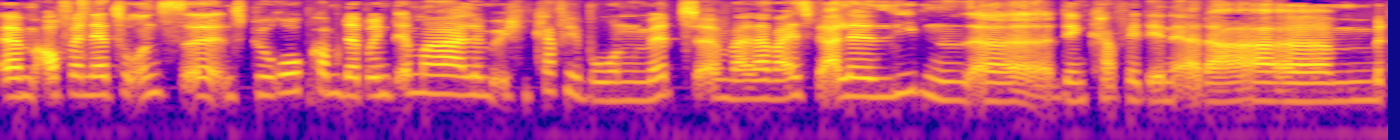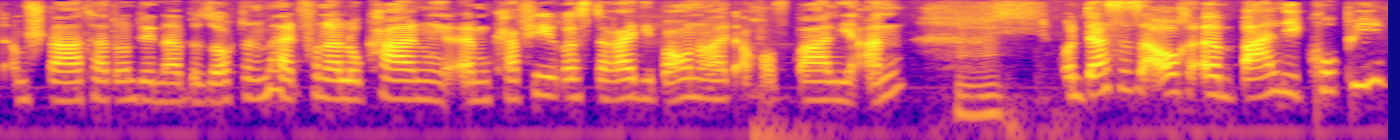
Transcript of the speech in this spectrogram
Ähm, auch wenn der zu uns äh, ins Büro kommt, der bringt immer alle möglichen Kaffeebohnen mit, äh, weil er weiß, wir alle lieben äh, den Kaffee, den er da ähm, mit am Start hat und den er besorgt. Und halt von der lokalen ähm, Kaffeerösterei, die bauen halt auch auf Bali an. Mhm. Und das ist auch äh, Bali Kopi.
